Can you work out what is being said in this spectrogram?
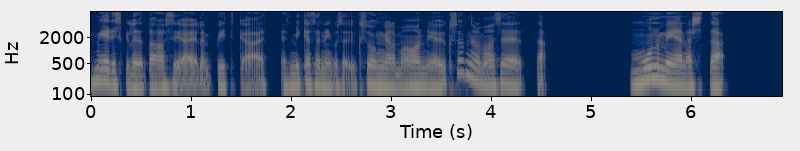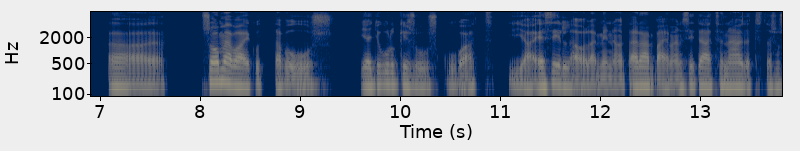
mietiskelin tätä asiaa eilen pitkään, että, että mikä se, niin se yksi ongelma on. Ja yksi ongelma on se, että mun mielestä ö, somevaikuttavuus ja julkisuuskuvat ja esillä oleminen on tänä päivän sitä, että sä näytät sitä sun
